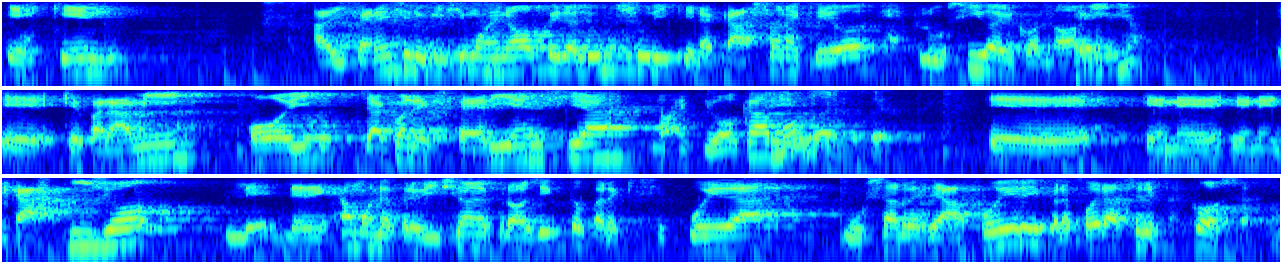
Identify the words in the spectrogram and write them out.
es que, a diferencia de lo que hicimos en Opera Luxury, que la casona quedó exclusiva del condominio, eh, que para mí hoy, ya con la experiencia, nos equivocamos. Sí, bueno, sí. Eh, en, el, castillo le, dejamos la previsión del proyecto para que se pueda usar desde afuera y para poder hacer estas cosas,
